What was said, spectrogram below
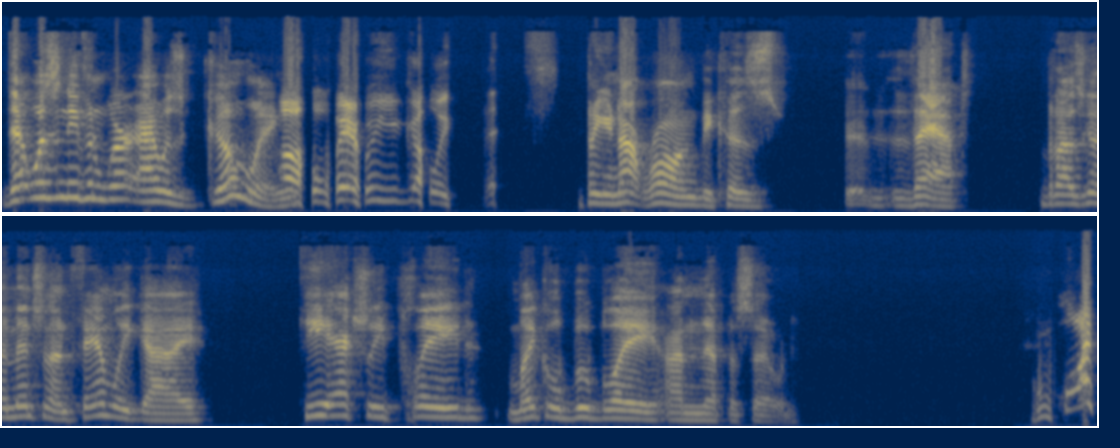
That wasn't even where I was going. Oh, where were you going? but you're not wrong because uh, that. But I was going to mention on Family Guy, he actually played Michael Bublé on an episode. What?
